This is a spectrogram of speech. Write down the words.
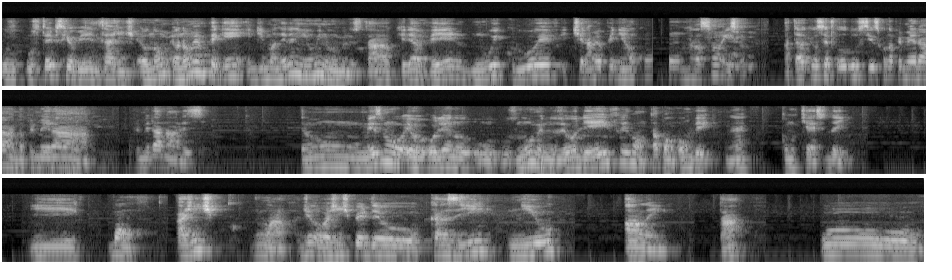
Os, os tapes que eu vi ele, tá, gente? Eu não, eu não me peguei de maneira nenhuma em números, tá? Eu queria ver nu e cru e, e tirar minha opinião com, com, relação a isso. Até o que você falou do Cisco na primeira, na primeira, na primeira análise. Então, mesmo eu olhando os números, eu olhei e falei, bom, tá bom, vamos ver, né? como que é isso daí. E, bom, a gente, vamos lá, de novo, a gente perdeu Kazi, Neil, Allen, tá? O,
